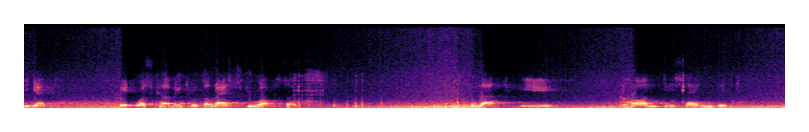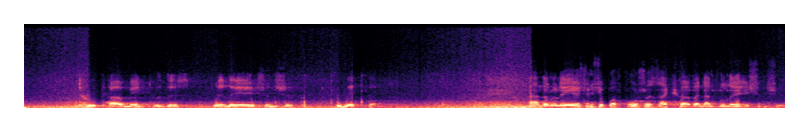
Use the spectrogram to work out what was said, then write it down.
Yet it was coming to the rescue of such that he condescended to come into this relationship with them. And the relationship, of course, is a covenant relationship.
